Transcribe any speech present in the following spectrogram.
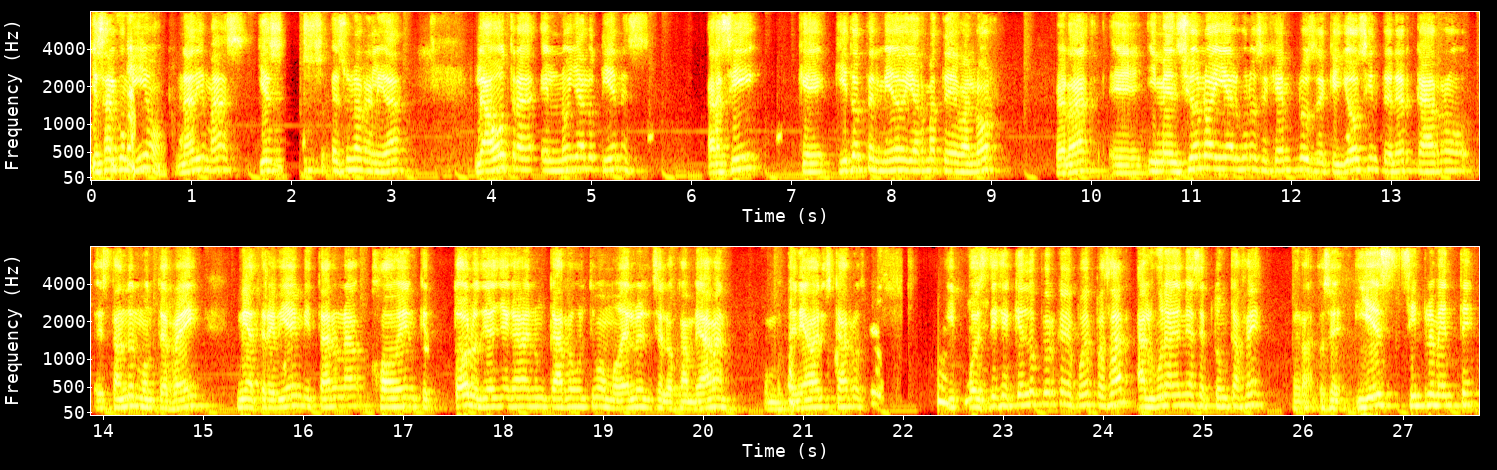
Y es algo mío, nadie más. Y es, es una realidad. La otra, el no ya lo tienes. Así que quítate el miedo y ármate de valor. ¿Verdad? Eh, y menciono ahí algunos ejemplos de que yo sin tener carro, estando en Monterrey, me atreví a invitar a una joven que todos los días llegaba en un carro último modelo y se lo cambiaban, como tenía varios carros. Y pues dije, ¿qué es lo peor que me puede pasar? Alguna vez me aceptó un café, ¿verdad? O sea, y es simplemente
